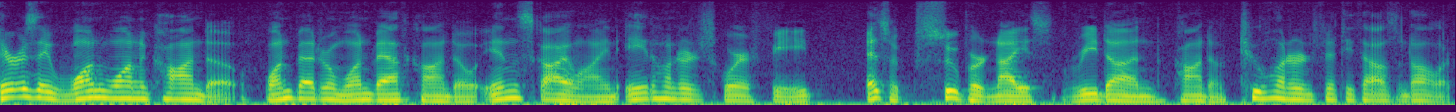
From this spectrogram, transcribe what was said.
There is a one-one condo, one bedroom, one bath condo in Skyline, eight hundred square feet. It's a super nice redone condo, two hundred and fifty thousand dollars.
